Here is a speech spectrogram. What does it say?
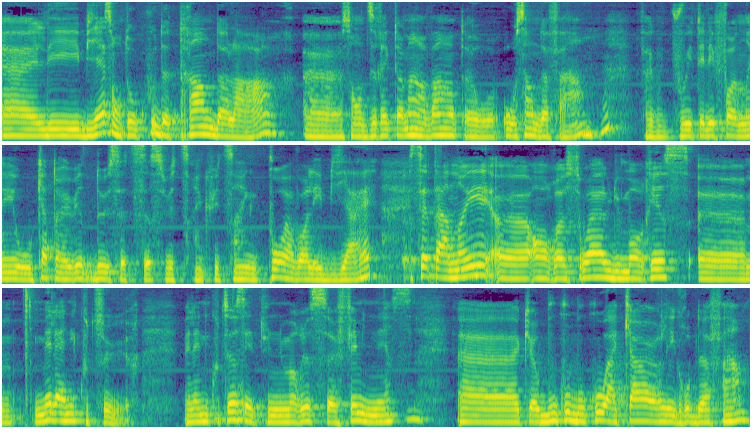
Euh, les billets sont au coût de 30 dollars, sont directement en vente au, centre de femmes. Mhm. Fait vous pouvez téléphoner au 418-276-8585 pour avoir les billets. Cette année, on reçoit l'humoriste Mélanie Couture. Mélanie Couture, c'est une humoriste féministe. Euh, qui a beaucoup, beaucoup à cœur les groupes de femmes.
